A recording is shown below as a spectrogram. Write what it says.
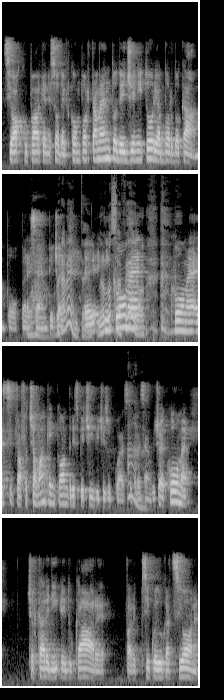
si occupa, che ne so, del comportamento dei genitori a bordo campo, per wow, esempio. Cioè, veramente? Eh, non lo come, come eh, sì, fa, facciamo anche incontri specifici su questo, ah. per esempio, cioè come cercare di educare fare psicoeducazione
